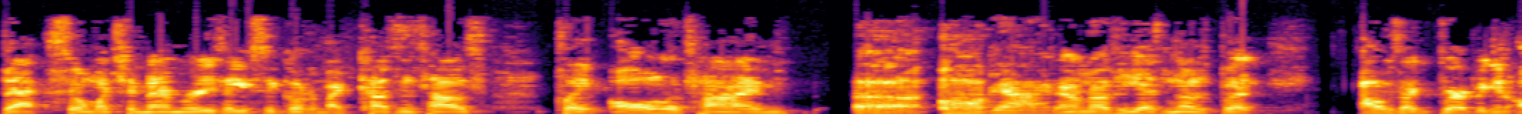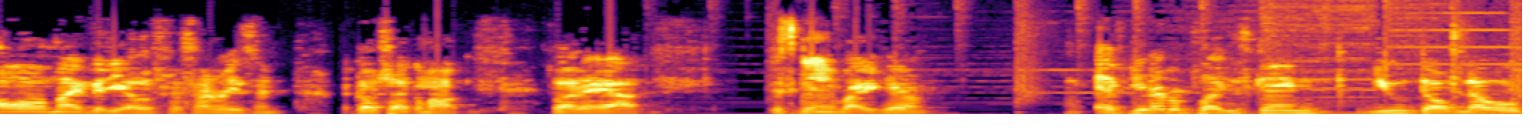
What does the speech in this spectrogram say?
back so much of memories. I used to go to my cousin's house, play all the time. Uh, oh god, I don't know if you guys noticed, but I was like burping in all my videos for some reason. Go check them out. But yeah, this game right here if you never played this game, you don't know.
